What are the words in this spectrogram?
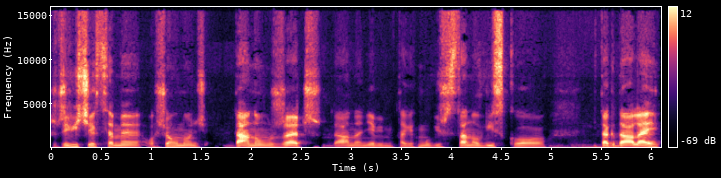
rzeczywiście chcemy osiągnąć daną rzecz, dane, nie wiem, tak jak mówisz, stanowisko i tak dalej,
